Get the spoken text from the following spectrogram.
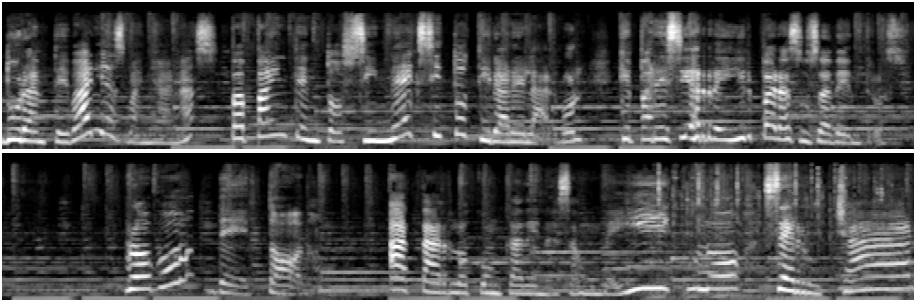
Durante varias mañanas, papá intentó sin éxito tirar el árbol que parecía reír para sus adentros. Probó de todo. Atarlo con cadenas a un vehículo, serruchar,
